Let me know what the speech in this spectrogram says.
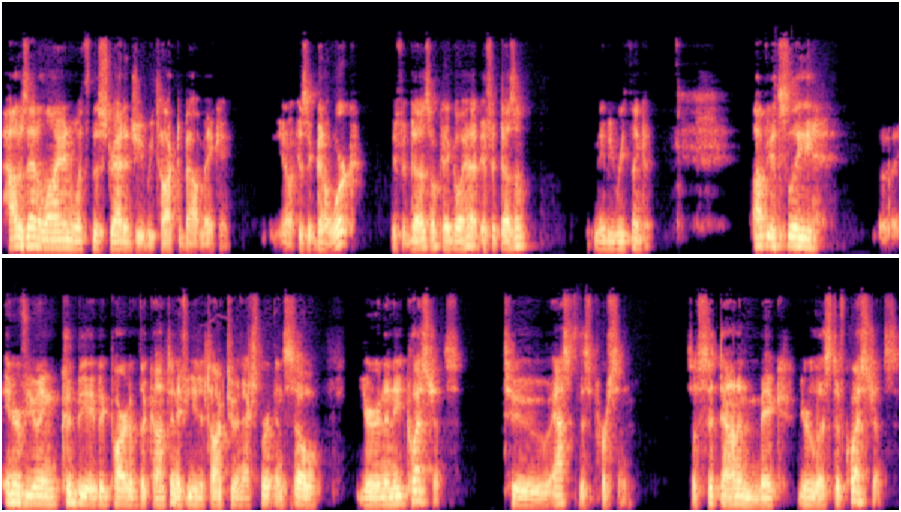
how does that align with the strategy we talked about making? You know, is it going to work? If it does, okay, go ahead. If it doesn't, maybe rethink it. Obviously, interviewing could be a big part of the content if you need to talk to an expert. And so you're going to need questions to ask this person. So sit down and make your list of questions.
